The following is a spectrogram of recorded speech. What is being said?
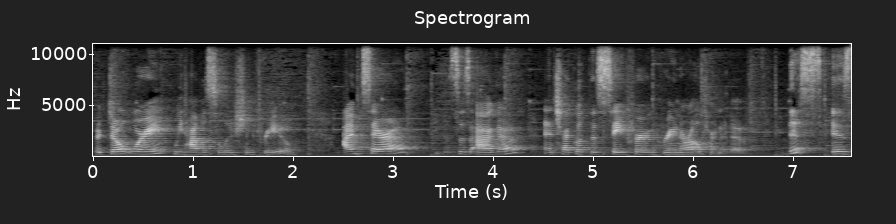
But don't worry, we have a solution for you. I'm Sarah, this is Aga, and check out this safer, greener alternative. This is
